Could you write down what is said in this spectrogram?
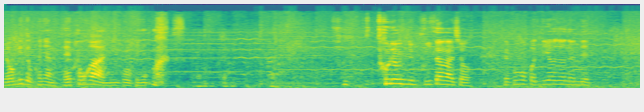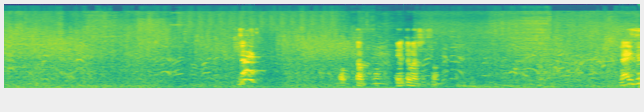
여기도 그냥 대포가 아니고 그냥 도령님 불쌍하죠 대포 먹고 뛰어졌는데 아! 어, 나몇대 맞췄어? 나이스!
